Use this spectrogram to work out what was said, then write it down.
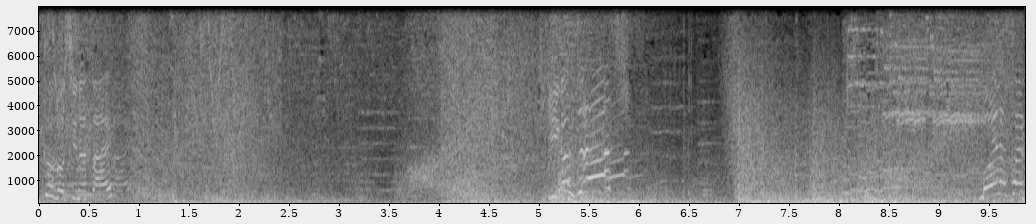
悟しなさい。ギガスラッシュ！燃えなさい。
